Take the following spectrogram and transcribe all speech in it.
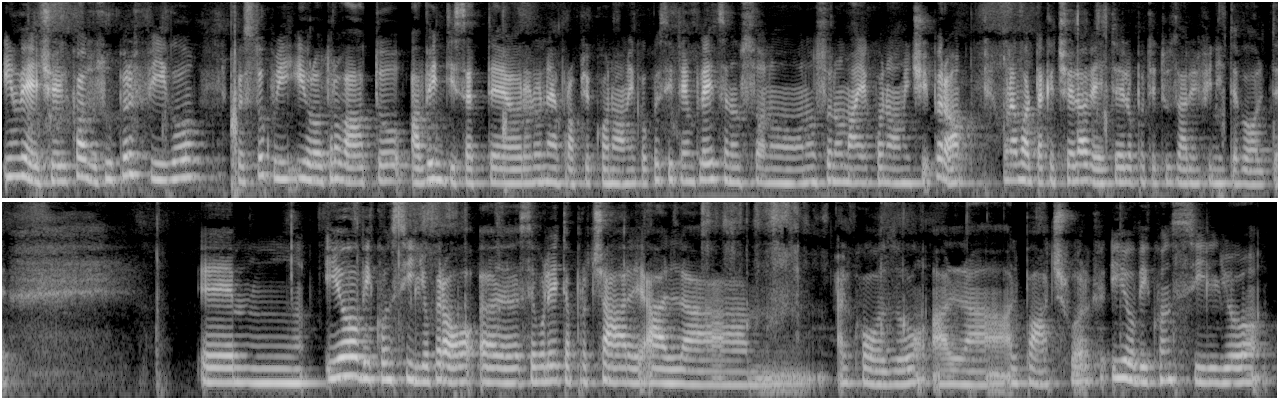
Invece il coso super figo questo qui io l'ho trovato a 27 euro non è proprio economico. Questi templates non sono, non sono mai economici però una volta che ce l'avete lo potete usare infinite volte. Ehm, io vi consiglio però eh, se volete approcciare alla, al coso alla, al patchwork io vi consiglio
